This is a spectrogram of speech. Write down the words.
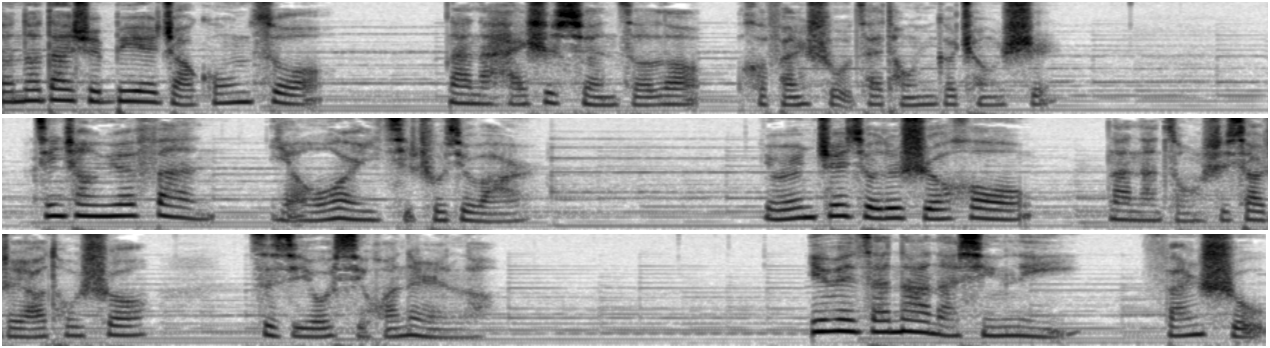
等到大学毕业找工作，娜娜还是选择了和番薯在同一个城市。经常约饭，也偶尔一起出去玩。有人追求的时候，娜娜总是笑着摇头，说自己有喜欢的人了。因为在娜娜心里，番薯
